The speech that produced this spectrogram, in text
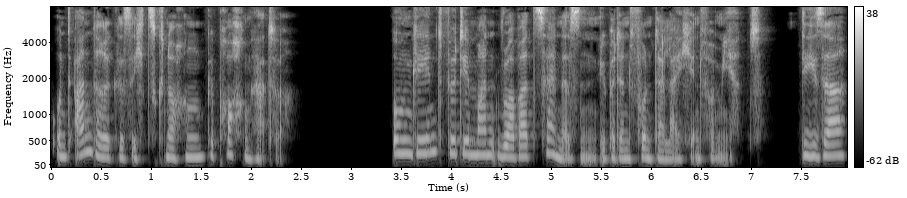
und andere Gesichtsknochen gebrochen hatte. Umgehend wird ihr Mann Robert Sanderson über den Fund der Leiche informiert. Dieser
